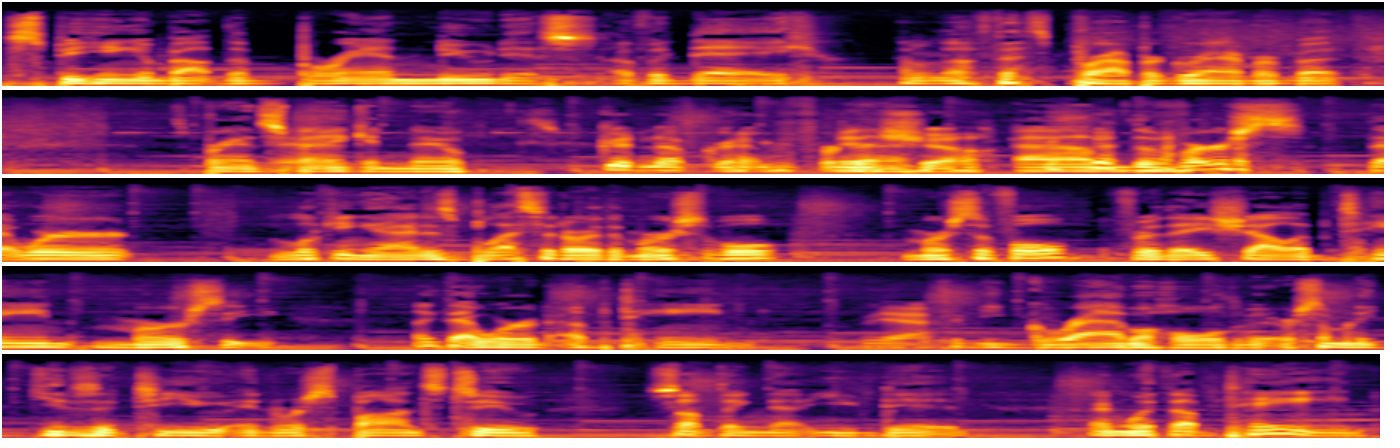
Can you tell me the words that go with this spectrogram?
speaking about the brand newness of a day. I don't know if that's proper grammar, but it's brand spanking new. Good enough grammar for this show. um, the verse that we're looking at is "Blessed are the merciful, merciful, for they shall obtain mercy." I like that word "obtain." yeah. If you grab a hold of it, or somebody gives it to you in response to something that you did, and with "obtain,"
